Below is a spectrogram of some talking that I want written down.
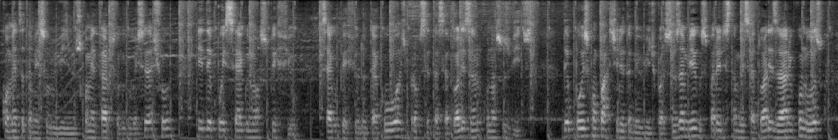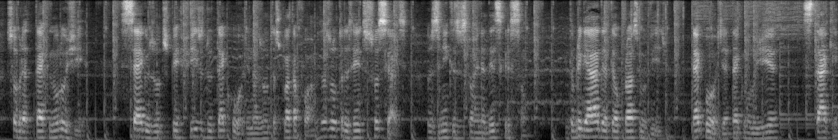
comenta também sobre o vídeo nos comentários sobre o que você achou e depois segue o nosso perfil. Segue o perfil do Tech Word para você estar se atualizando com nossos vídeos. Depois compartilhe também o vídeo para seus amigos para eles também se atualizarem conosco sobre a tecnologia. Segue os outros perfis do TechWord nas outras plataformas, nas outras redes sociais. Os links estão aí na descrição. Muito obrigado e até o próximo vídeo. TechWord, a tecnologia está aqui.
